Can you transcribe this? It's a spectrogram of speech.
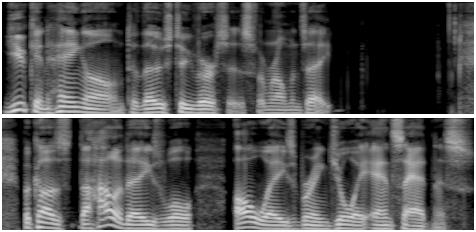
you can hang on to those two verses from Romans 8. Because the holidays will always bring joy and sadness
